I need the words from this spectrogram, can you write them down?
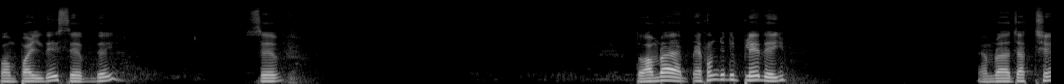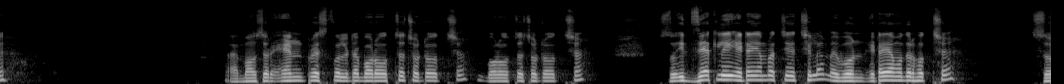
কম্পাইল দিই সেভ দিই। সেভ তো আমরা এখন যদি প্লে দেই, আমরা যাচ্ছি। মাউসের এন প্রেস করলে এটা বড় হচ্ছে, ছোট হচ্ছে, বড় হচ্ছে, ছোট হচ্ছে। সো এক্স্যাক্টলি এটাই আমরা চেয়েছিলাম এবং এটাই আমাদের হচ্ছে। সো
